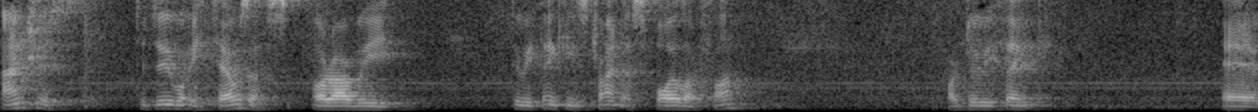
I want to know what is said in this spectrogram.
anxious to do what He tells us, or are we, do we think He's trying to spoil our fun? Or do we think um,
